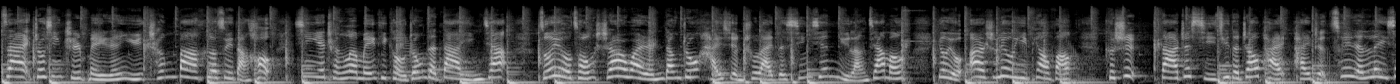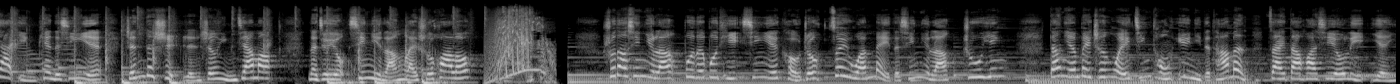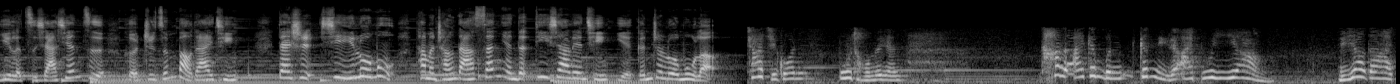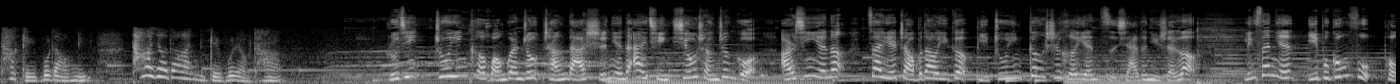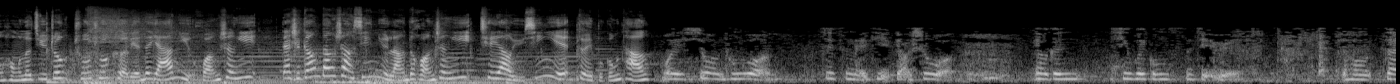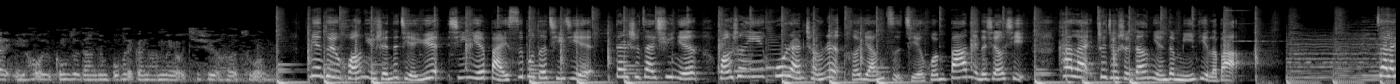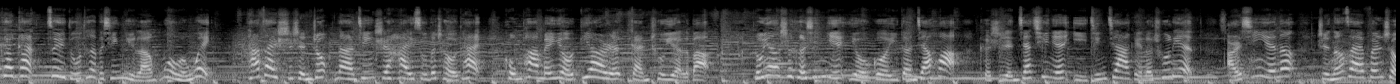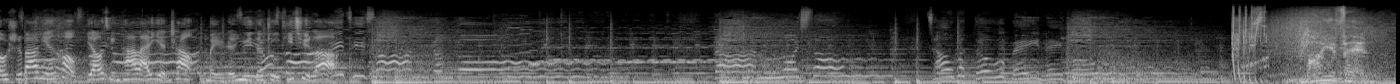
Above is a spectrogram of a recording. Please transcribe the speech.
在周星驰美人鱼称霸贺岁档后，星爷成了媒体口中的大赢家。左有从十二万人当中海选出来的新鲜女郎加盟，又有二十六亿票房。可是打着喜剧的招牌，拍着催人泪下影片的星爷，真的是人生赢家吗？那就用新女郎来说话喽。说到新女郎，不得不提星爷口中最完美的新女郎朱茵。当年被称为金童玉女的她们，在《大话西游》里演绎了紫霞仙子和至尊宝的爱情。但是戏一落幕，他们长达三年的地下恋情也跟着落幕了。价值观不同的人，他的爱根本跟你的爱不一样。你要的爱他给不了你，他要的爱你给不了他。如今，朱茵和黄贯中长达十年的爱情修成正果，而星爷呢，再也找不到一个比朱茵更适合演紫霞的女神了。零三年，一部《功夫》捧红了剧中楚楚可怜的哑女黄圣依，但是刚当上新女郎的黄圣依却要与星爷对簿公堂。我也希望通过这次媒体表示我要跟星辉公司解约，然后在以后的工作当中不会跟他们有继续的合作。面对黄女神的解约，星爷百思不得其解。但是在去年，黄圣依忽然承认和杨紫结婚八年的消息，看来这就是当年的谜底了吧？再来看看最独特的新女郎莫文蔚，她在《食神》中那惊世骇俗的丑态，恐怕没有第二人敢出演了吧？同样是和星爷有过一段佳话，可是人家去年已经嫁给了初恋，而星爷呢，只能在分手十八年后邀请她来演唱《美人鱼》的主题曲了。My FM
